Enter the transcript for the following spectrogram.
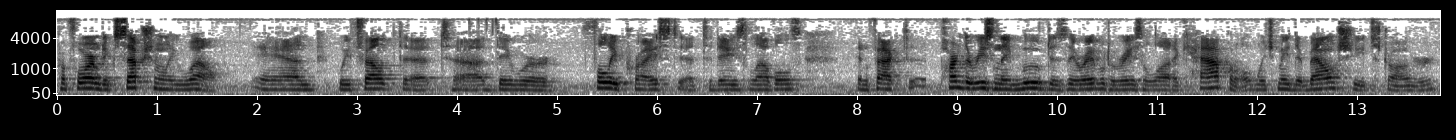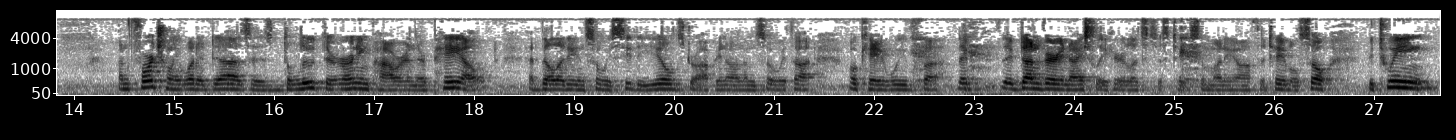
performed exceptionally well. And we felt that uh, they were fully priced at today's levels. In fact, part of the reason they moved is they were able to raise a lot of capital, which made their balance sheet stronger. Unfortunately, what it does is dilute their earning power and their payout ability, and so we see the yields dropping on them. So we thought, okay, we've uh, they've they've done very nicely here. Let's just take some money off the table. So between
